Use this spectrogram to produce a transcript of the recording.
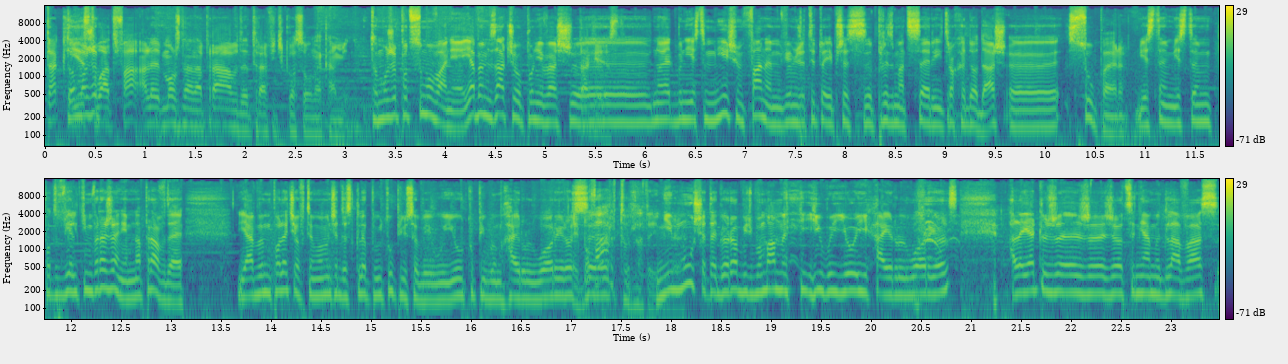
tak To jest może- łatwa, ale można naprawdę trafić kosą na kamień. To może podsumowanie. Ja bym zaczął, ponieważ Tak e, jest. no jakby nie jestem mniejszym fanem, wiem, że ty tutaj przez pryzmat serii trochę dodasz. E, super. Jestem, jestem pod wielkim wrażeniem, naprawdę. Ja bym poleciał w tym momencie do sklepu i kupił sobie Wii U, kupiłbym Hyrule Warriors. Ej, bo E, warto dla tej Nie gry. muszę tego robić, bo mamy i Wii U i Hyrule Warriors, ale jako, że, że, że oceniamy dla was,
